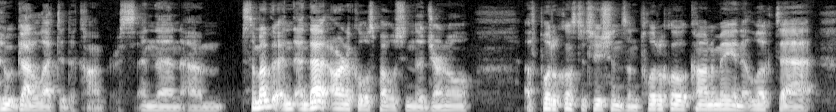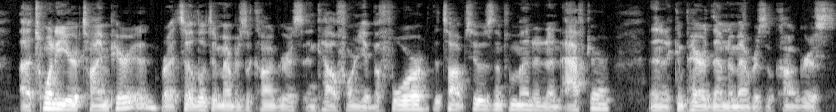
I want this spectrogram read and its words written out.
who got elected to Congress. And then um, some other, and, and that article was published in the Journal of Political Institutions and Political Economy, and it looked at a 20 year time period, right? So it looked at members of Congress in California before the top two was implemented and after, and then it compared them to members of Congress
